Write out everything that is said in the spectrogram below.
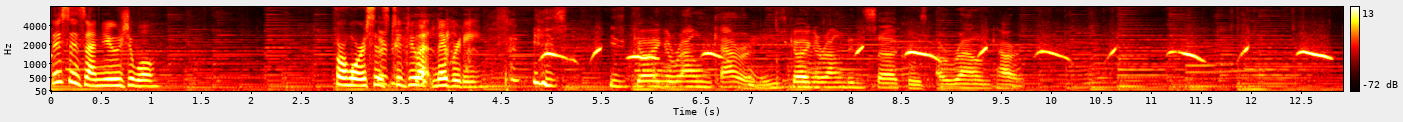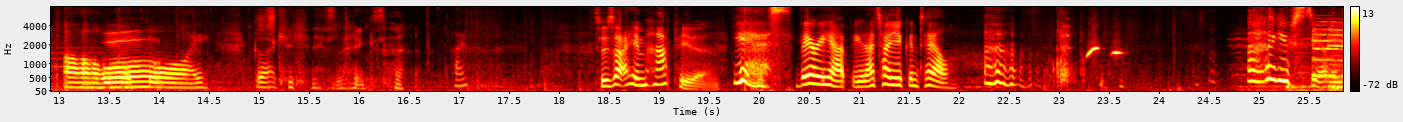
This is unusual for horses to do at liberty. He's he's going around Karen. He's going around in circles around Karen. Oh, Whoa. good boy. Just Good. kicking his legs. So is that him happy then? Yes, very happy. That's how you can tell. You silly.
